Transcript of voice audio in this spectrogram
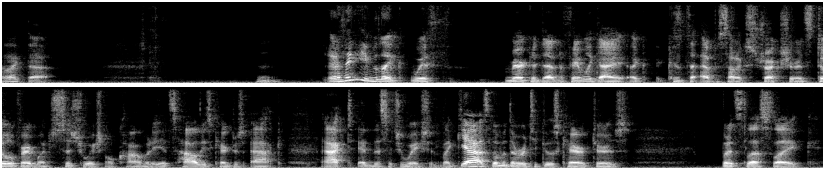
I like that. Hmm. And I think even like with American Dad and Family Guy, like because it's the episodic structure, it's still very much situational comedy. It's how these characters act act in the situation. Like yeah, it's them with the ridiculous characters, but it's less like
